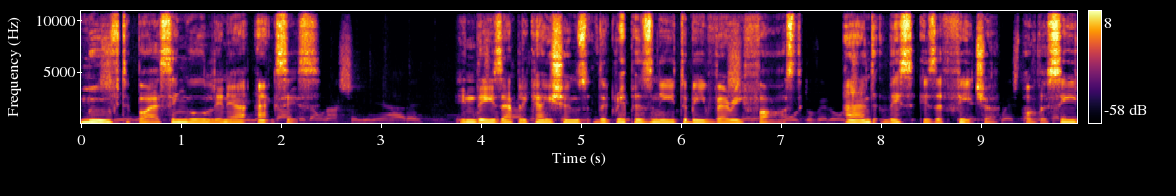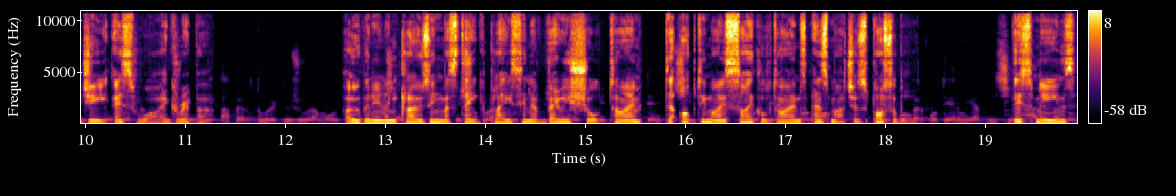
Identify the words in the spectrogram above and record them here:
moved by a single linear axis. In these applications, the grippers need to be very fast, and this is a feature of the CGSY gripper. Opening and closing must take place in a very short time to optimize cycle times as much as possible. This means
